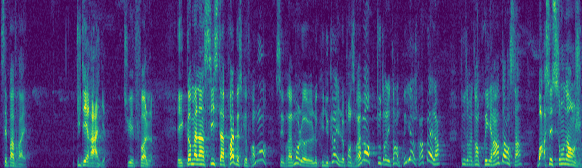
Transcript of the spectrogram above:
C'est pas vrai. Tu dérailles tu es folle. Et comme elle insiste après, parce que vraiment, c'est vraiment le, cri du cœur, il le pense vraiment, tout en étant en prière, je rappelle, hein, tout en étant en prière intense. Hein. Bah, c'est son ange,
